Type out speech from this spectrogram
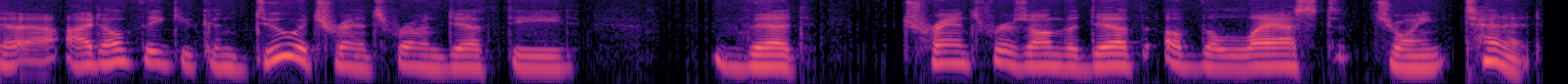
I don't think you can do a transfer on death deed that transfers on the death of the last joint tenant.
